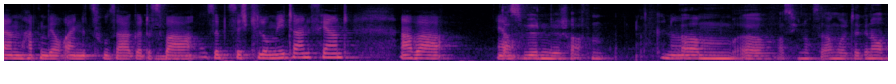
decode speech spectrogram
ähm, hatten wir auch eine Zusage. Das war 70 Kilometer entfernt, aber ja. Das würden wir schaffen. Genau. Ähm, äh, was ich noch sagen wollte, genau.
